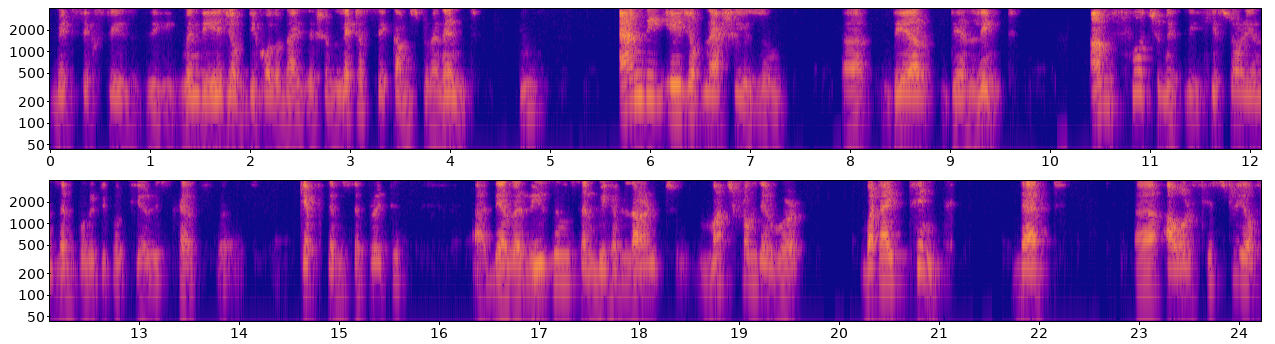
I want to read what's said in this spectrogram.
mid 60s, the, when the age of decolonization, let us say, comes to an end, hmm, and the age of nationalism, uh, they, are, they are linked. Unfortunately, historians and political theorists have uh, kept them separated. Uh, there were reasons, and we have learned much from their work. But I think that our history of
